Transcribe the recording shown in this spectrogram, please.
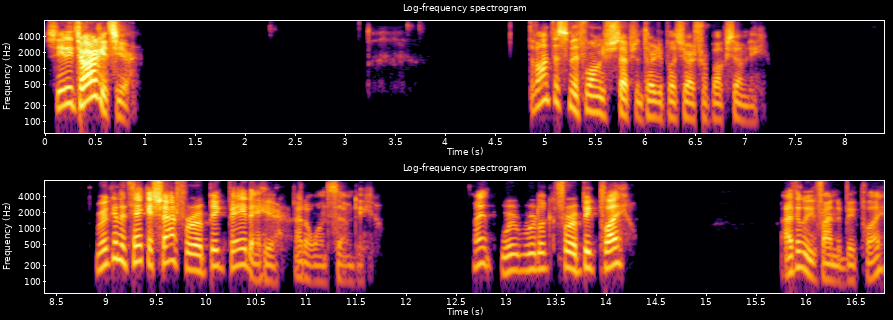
see any targets here. DeVonta Smith longest reception, 30 plus yards for buck 70. We're going to take a shot for a big payday here at a 170. Right? We're, we're looking for a big play. I think we can find a big play.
